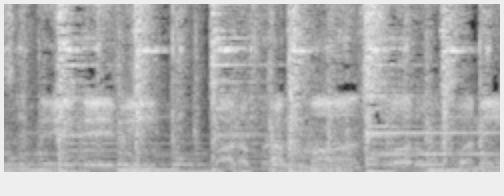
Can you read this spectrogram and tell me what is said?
सिते देवि परब्रह्मस्वरूपिणी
